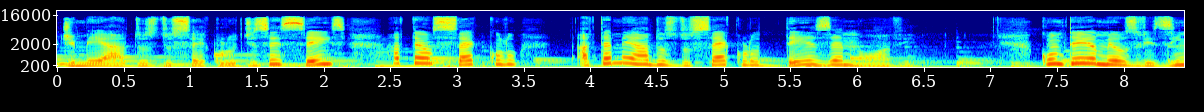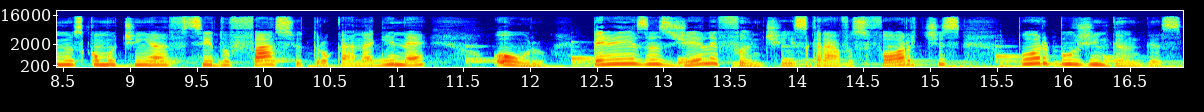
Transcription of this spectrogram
de meados do século XVI até o século até meados do século XIX. Contei a meus vizinhos como tinha sido fácil trocar na Guiné ouro, presas de elefante e escravos fortes por bugigangas,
